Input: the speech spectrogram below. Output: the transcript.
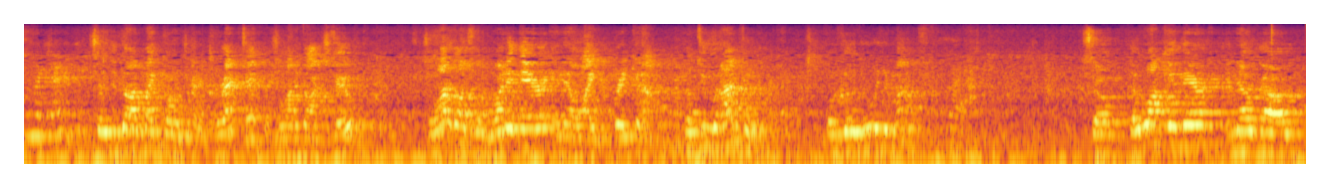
Too much energy. So the dog might go and try to correct it, which a lot of dogs do. So a lot of dogs will run in there and they'll like break it up. They'll do what I'm doing. They'll, they'll do it in their mouth. Right. So they'll walk in there and they'll go,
